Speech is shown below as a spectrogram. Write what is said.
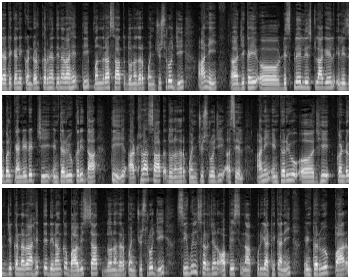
या ठिकाणी कंडक्ट करण्यात येणार आहे. ती पंधरा सात दोन हजार पंचवीस रोजी आणि जी जे काही डिस्प्ले लिस्ट लागेल इलिजिबल कॅन्डिडेटची इंटरव्ह्यूकरिता ती अठरा सात दोन हजार पंचवीस रोजी असेल. आणि इंटरव्ह्यू ही कंडक्ट जे करणार आहेत ते दिनांक बावीस सात दोन हजार पंचवीस रोजी सिव्हिल सर्जन ऑफिस नागपूर या ठिकाणी इंटरव्ह्यू पार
